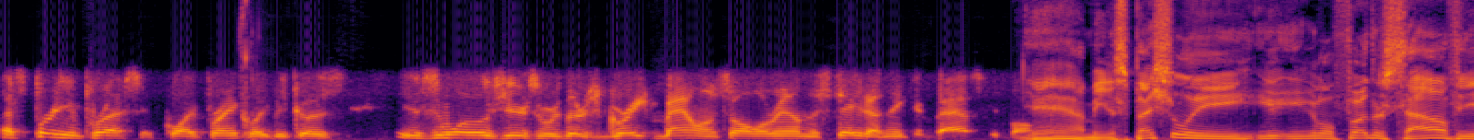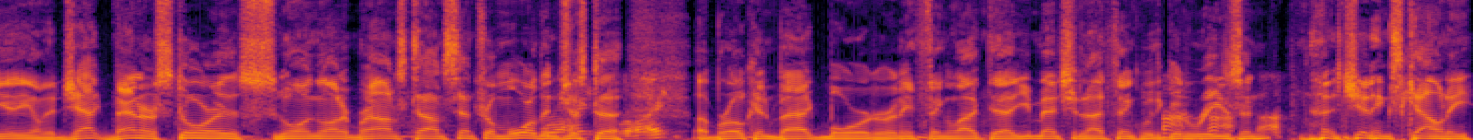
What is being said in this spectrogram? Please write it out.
That's pretty impressive, quite frankly, because this is one of those years where there's great balance all around the state. I think in basketball. Yeah, I mean, especially you, you go further south. You, you, know the Jack Benter story that's going on at Brownstown Central more than right, just a right. a broken backboard or anything like that. You mentioned, I think, with good reason, Jennings County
